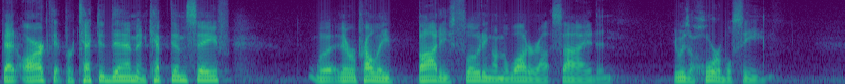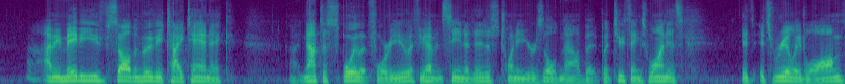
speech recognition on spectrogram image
that ark that protected them and kept them safe, well, there were probably bodies floating on the water outside, and it was a horrible scene. I mean, maybe you saw the movie Titanic. Uh, not to spoil it for you if you haven't seen it, it is 20 years old now, but, but two things. One is it, it's really long.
